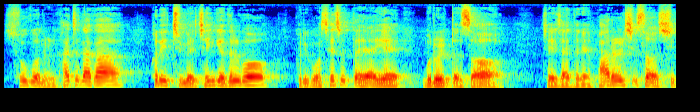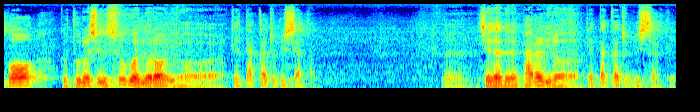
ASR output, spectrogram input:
수건을 가져다가 허리춤에 챙겨 들고 그리고 세숫대야에 물을 떠서 제자들의 발을 씻어시고 그 두르신 수건으로 이렇게 닦아주기 시작합니다. 예, 제자들의 발을 이렇게 닦아주기 시작해요.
